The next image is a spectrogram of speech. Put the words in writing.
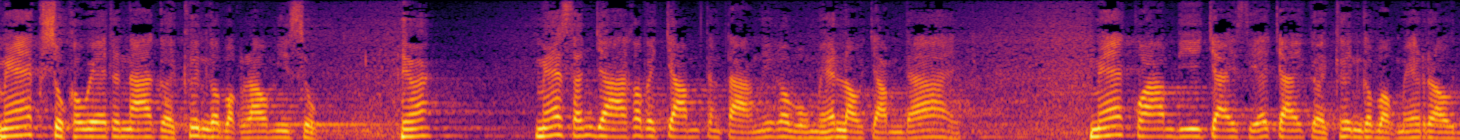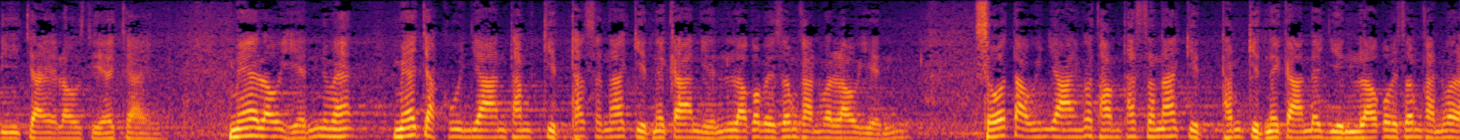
แม้สุขเวทนาเกิดขึ้นก็บอกเรามีสุขเห็นไหม แม้สัญญาเข้าไปจำต่าง ๆ นี่ก็บอกแม้เราจำได้ แม้ความดีใจเสียใจเกิดขึ้นก็บอกแม้เราดีใจเราเสียใจ แม้เราเห็นใช่ไหมแม้จักคุณญาณทำกิจทัศนกิจในการเห็น เราก็ไปสำคัญว่าเราเห็นโสตวิญญาณก็ทำทัศนกิจทำกิจในการได้ยิน เราก็ไปสำคัญว่า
